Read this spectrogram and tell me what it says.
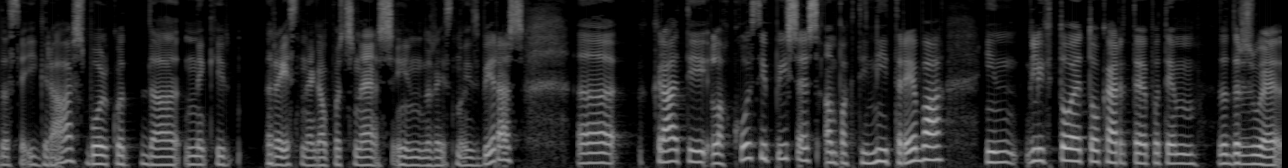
da se igraš, bolj kot da nekaj resnega počneš in resno izbiraš. Eh, hkrati uh, lahko si pišeš, ampak ti ni treba, in glih to je to, kar te potem zadržuje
